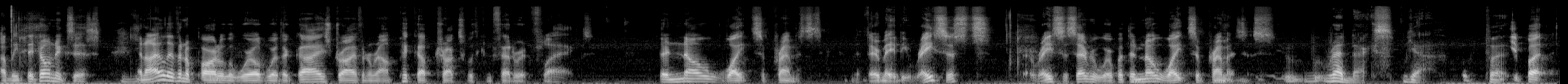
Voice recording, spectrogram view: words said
I mean, they don't exist. And I live in a part of the world where there are guys driving around pickup trucks with Confederate flags. There are no white supremacists. There may be racists. There are racists everywhere, but there are no white supremacists. Rednecks, yeah. But but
